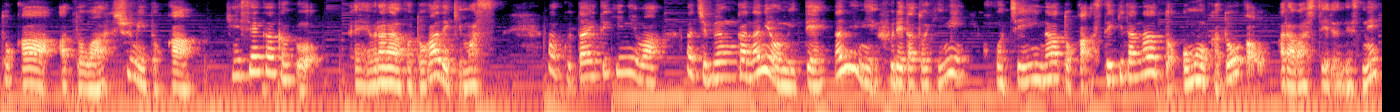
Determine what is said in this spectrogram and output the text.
とか、あとは趣味とか、金銭感覚を、え占うことができます。まあ、具体的には、まあ、自分が何を見て何に触れた時に心地いいなとか素敵だなと思うかどうかを表しているんですね。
